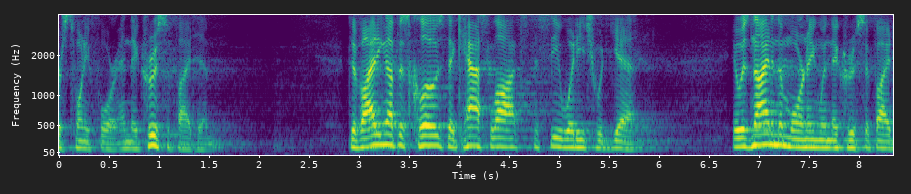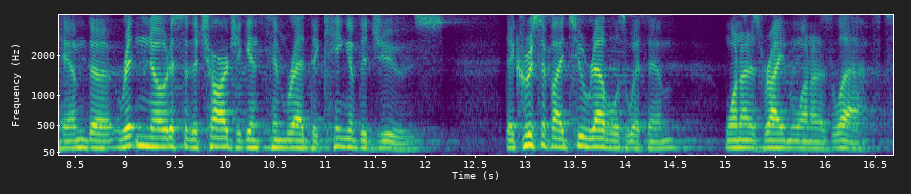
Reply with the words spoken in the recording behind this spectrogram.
Verse 24, and they crucified him. Dividing up his clothes, they cast lots to see what each would get. It was nine in the morning when they crucified him. The written notice of the charge against him read, The King of the Jews. They crucified two rebels with him, one on his right and one on his left.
